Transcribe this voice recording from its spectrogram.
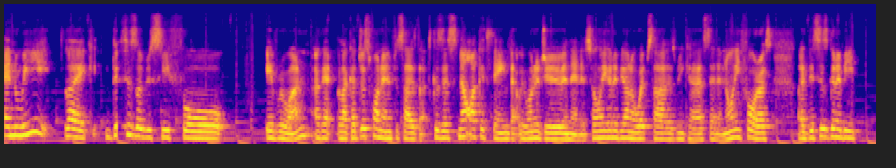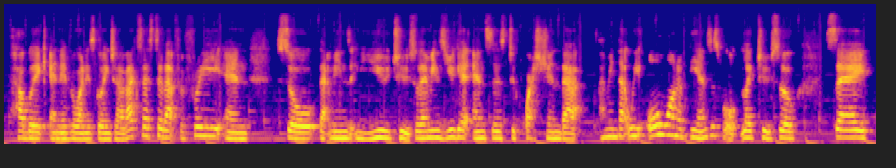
And we like this is obviously for everyone. Okay like i just want to emphasize that because it's not like a thing that we want to do and then it's only going to be on a website as mika said and only for us. Like this is going to be public and everyone is going to have access to that for free and so that means you too so that means you get answers to question that i mean that we all want Of the answers for like to so say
